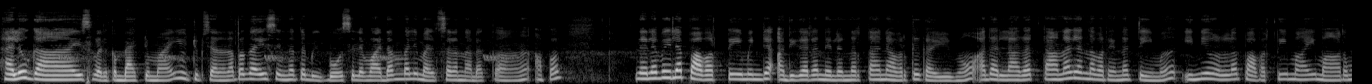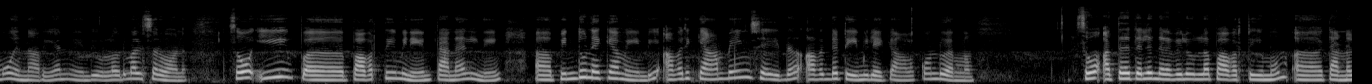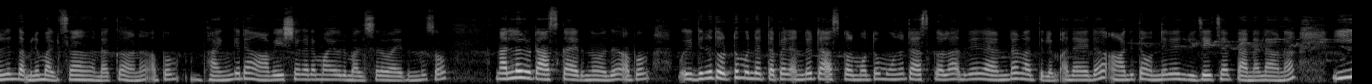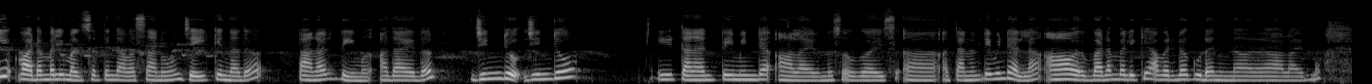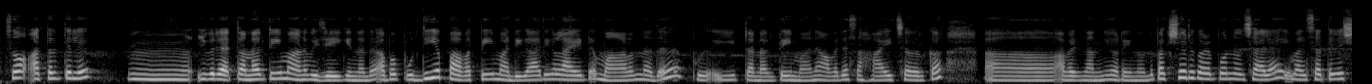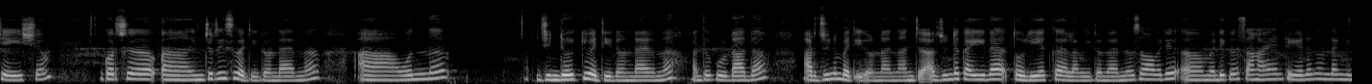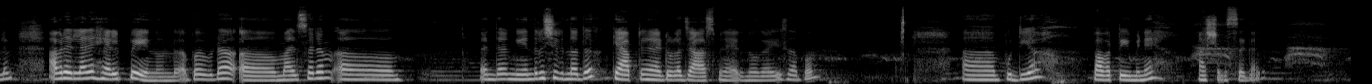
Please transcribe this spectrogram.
Hello guys welcome back to my YouTube channel അപ്പോൾ guys ഇന്നത്തെ big ബോസിലെ വടംവലി മത്സരം നടക്കുകയാണ് അപ്പം നിലവിലെ പവർ ടീമിന്റെ അധികാരം നിലനിർത്താൻ അവർക്ക് കഴിയുമോ? അതല്ലാതെ തണൽ എന്ന് പറയുന്ന ടീം ഇനിയുള്ള പവർ ടീമായി മാറുമോ എന്നറിയാൻ വേണ്ടിയുള്ള ഒരു മത്സരമാണ്. സോ ഈ പവർ ടീമിനെയും ടണലിനെയും പിന്തുണയ്ക്കാൻ വേണ്ടി അവർ ക്യാമ്പയിൻ ചെയ്ത് അവരുടെ ടീമിലേക്ക് ആളെ കൊണ്ടുവരണം. സോ അത്തരത്തിൽ നിലവിലുള്ള പവർ ടീമും ടണലും തമ്മിൽ മത്സരം നടക്കുകയാണ്. അപ്പം ഭയങ്കര ആവേശകരമായ ഒരു മത്സരമായിരുന്നു. സോ നല്ലൊരു ടാസ്ക് ആയിരുന്നു അത്. അപ്പം ഇതിന് തൊട്ട് മുന്നെത്തപ്പോൾ രണ്ട് ടാസ്കുകൾ മൊത്തം മൂന്ന് ടാസ്കുകൾ അതിൽ രണ്ടെണ്ണത്തിലും അതായത് ആദ്യത്തെ ഒന്നിൽ വിജയിച്ച ടണലാണ് ഈ വടംവലി മത്സരത്തിന്റെ അവസാനവും ജയിക്കുന്നത് ടണൽ ടീം അതായത് ജിൻഡു. ജിൻഡു ഈ ടണൽ ടീമിന്റെ ആളായിരുന്നു സോ ഗൈസ് ടണൽ ടീമിന്റെ അല്ല ആ വടം വലിക്ക് അവരുടെ കൂടെ നിന്ന ആളായിരുന്നു സോ അത്തരത്തിൽ ഇവർ ടണൽ ടീമാണ് വിജയിക്കുന്നത്. അപ്പോൾ പുതിയ പവർ ടീം അധികാരികളായിട്ട് മാറുന്നത് ഈ ടണൽ ടീമാണ്. അവരെ സഹായിച്ചവർക്ക് അവർ നന്ദി പറയുന്നുണ്ട്. പക്ഷേ ഒരു കുഴപ്പമെന്ന് വെച്ചാൽ ഈ മത്സരത്തിന് ശേഷം കുറച്ച് ഇഞ്ചുറീസ് പറ്റിയിട്ടുണ്ടായിരുന്നു. ഒന്ന് ജിൻഡോയ്ക്ക് പറ്റിയിട്ടുണ്ടായിരുന്നു. അതുകൂടാതെ അർജുനും പറ്റിയിട്ടുണ്ടായിരുന്നു. അഞ്ച് അർജുന്റെ കൈയുടെ തൊലിയൊക്കെ ഇളവിയിട്ടുണ്ടായിരുന്നു സോ അവർ മെഡിക്കൽ സഹായം തേടുന്നുണ്ടെങ്കിലും അവരെല്ലാവരും ഹെൽപ്പ് ചെയ്യുന്നുണ്ട്. അപ്പോൾ ഇവിടെ മത്സരം എന്താ നിയന്ത്രിച്ചിരുന്നത് ക്യാപ്റ്റനായിട്ടുള്ള ജാസ്മിൻ ആയിരുന്നു ഗൈസ് അപ്പം പുതിയ പവർ ടീമിനെ ആശംസകൾ.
